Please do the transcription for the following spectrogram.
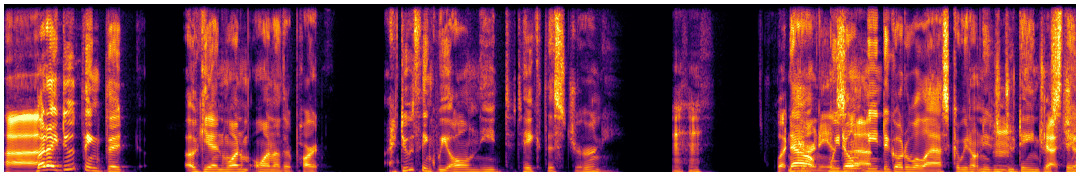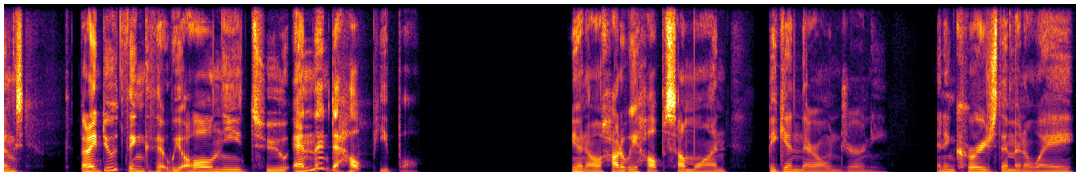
but I do think that again, one one other part, I do think we all need to take this journey. Mhm. What Now journey we don't that? need to go to Alaska. We don't need to do Mm, dangerous gotcha. things. But I do think that we all need to, and then to help people. You know, how do we help someone begin their own journey and encourage them in a way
